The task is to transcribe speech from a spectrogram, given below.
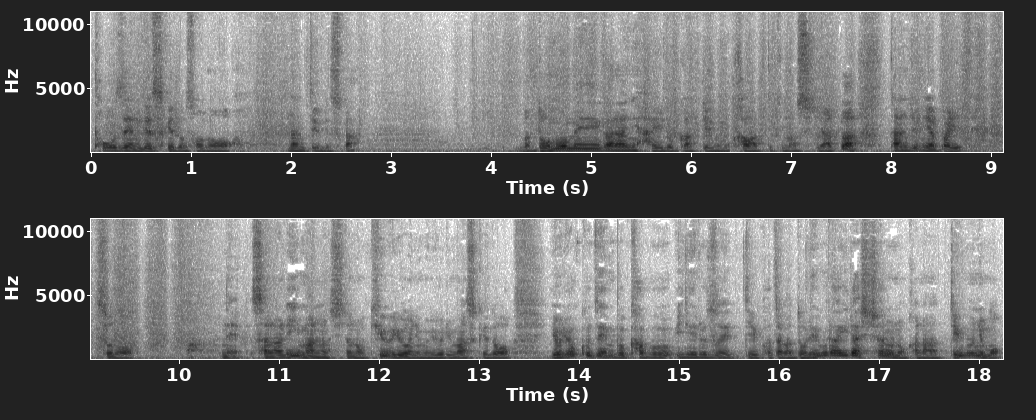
当然ですけどその何て言うんですか、どの銘柄に入るかっていうのも変わってきますしあとは単純にやっぱりそのねサラリーマンの人の給料にもよりますけど余力全部株入れるぜっていう方がどれぐらいいらっしゃるのかなっていうのにも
